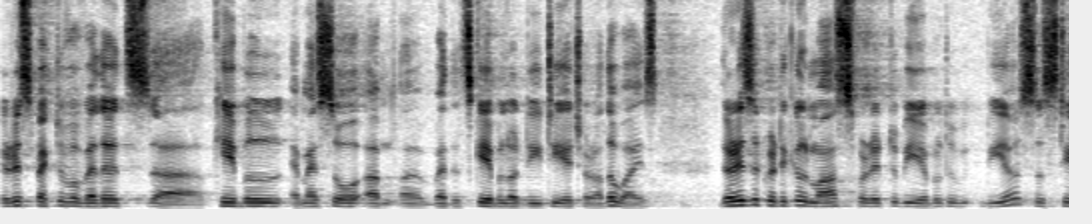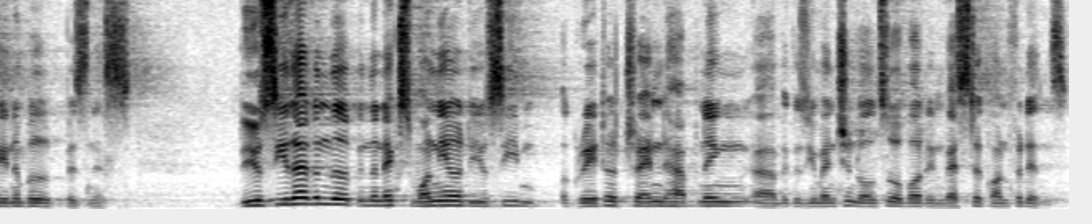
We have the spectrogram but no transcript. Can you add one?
irrespective of whether it's uh, cable, MSO, um, uh, whether it's cable or DTH or otherwise. there is a critical mass for it to be able to be a sustainable business. Do you see that in the, in the next one year? Do you see a greater trend happening? Uh, because you mentioned also about investor confidence.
